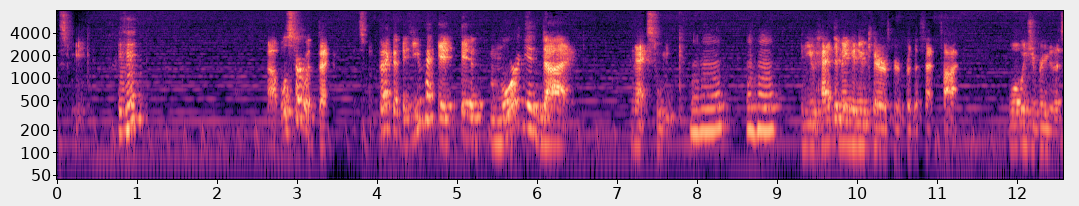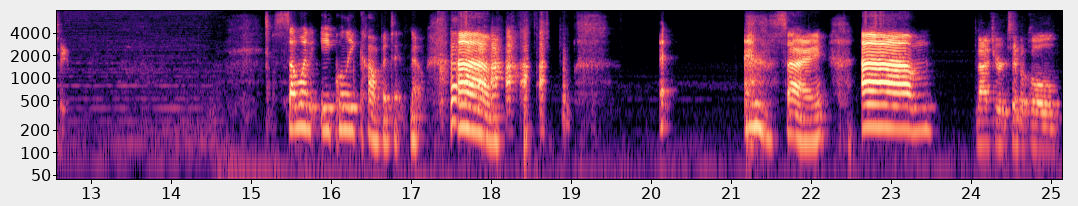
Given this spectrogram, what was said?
this week. Mhm. Uh, we'll start with Ben. Becca, if you had, if, if Morgan died next week Mm-hmm. Mm-hmm. and you had to make a new character for the Faites Five, what would you bring to the table? Someone equally competent. No. Um, sorry. Um, Not your typical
